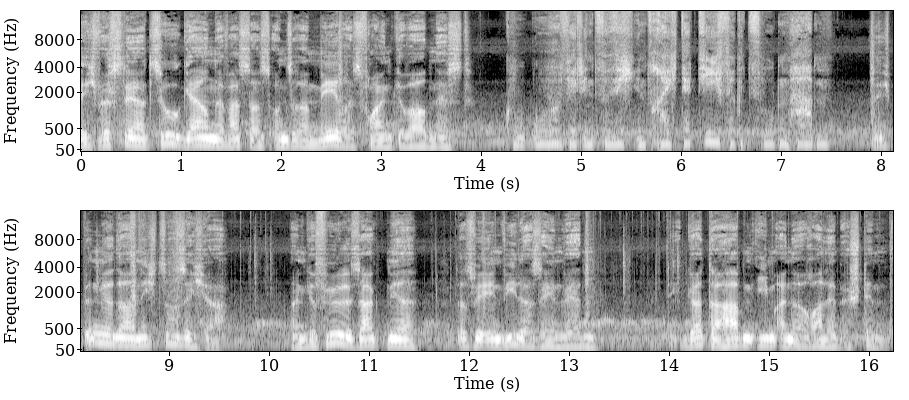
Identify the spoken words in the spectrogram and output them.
Ich wüsste ja zu gerne, was aus unserem Meeresfreund geworden ist. Ku'u wird ihn zu sich ins Reich der Tiefe gezogen haben. Ich bin mir da nicht so sicher. Mein Gefühl sagt mir, dass wir ihn wiedersehen werden. Die Götter haben ihm eine Rolle bestimmt.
